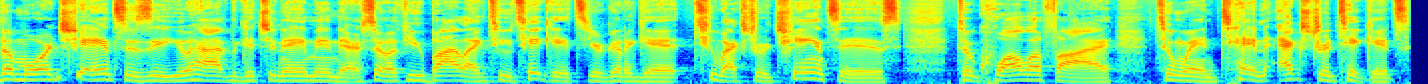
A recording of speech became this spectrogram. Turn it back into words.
the more chances that you have to get your name in there. So if you buy like two tickets, you're going to get two extra chances to qualify to win 10 extra tickets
